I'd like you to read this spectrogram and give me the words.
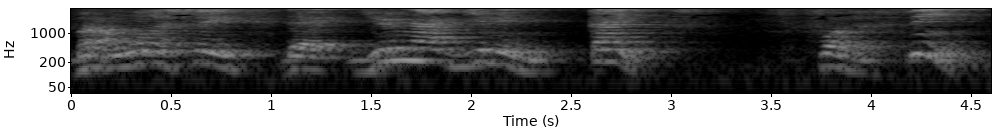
but I want to say that you're not giving thanks for the thing.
